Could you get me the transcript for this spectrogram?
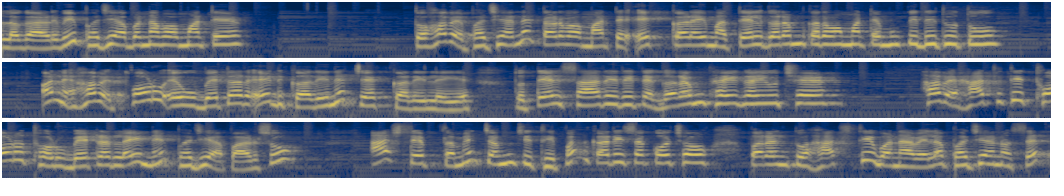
લગાડવી ભજીયા બનાવવા માટે. તો હવે ભજીયાને તળવા માટે એક કડાઈમાં તેલ ગરમ કરવા માટે મૂકી દીધું હતું. અને હવે થોડું એવું બેટર એડ કરીને ચેક કરી લઈએ. તો તેલ સારી રીતે ગરમ થઈ ગયું છે. હવે હાથથી થોડું થોડું બેટર લઈને ભજીયા પાડશું. આ સ્ટેપ તમે ચમચીથી પણ કરી શકો છો, પરંતુ હાથથી બનાવેલા ભજીયાનો સેપ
